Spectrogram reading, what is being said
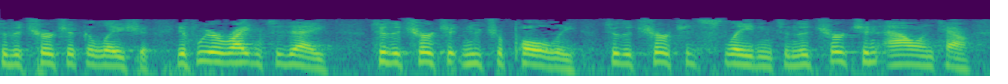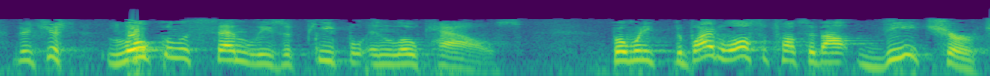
to the church at Galatia. If we were writing today, to the church at New Tripoli, to the church at Slatington, the church in Allentown. They're just local assemblies of people in locales. But when he, the Bible also talks about the church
